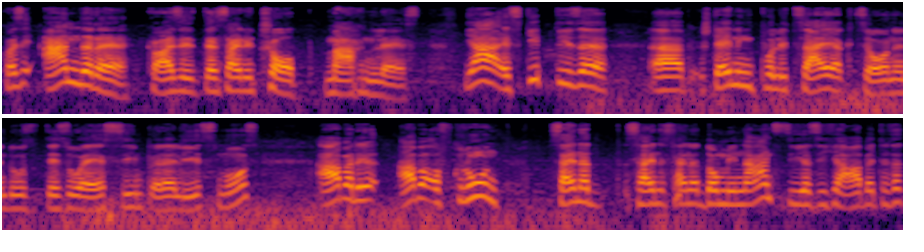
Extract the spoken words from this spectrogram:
quasi andere quasi seinen Job machen lässt. Ja, es gibt diese äh, ständigen Polizeiaktionen des US-Imperialismus, aber, aber aufgrund seiner, seiner, seiner Dominanz, die er sich erarbeitet hat,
